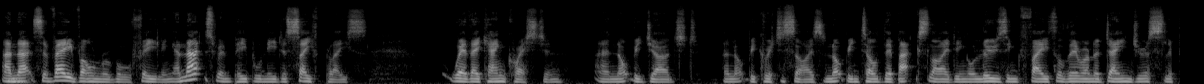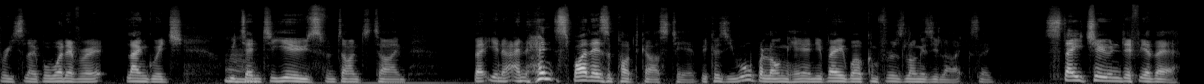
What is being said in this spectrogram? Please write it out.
and that's a very vulnerable feeling. And that's when people need a safe place where they can question and not be judged and not be criticised and not being told they're backsliding or losing faith or they're on a dangerous slippery slope or whatever it, language we hmm. tend to use from time to time. But you know, and hence why there's a podcast here because you all belong here and you're very welcome for as long as you like. So stay tuned if you're there.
